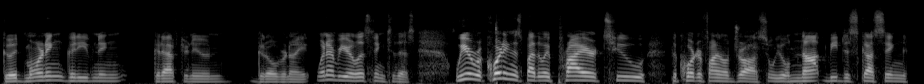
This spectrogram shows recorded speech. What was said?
Good morning, good evening, good afternoon, good overnight, whenever you're listening to this. We are recording this, by the way, prior to the quarterfinal draw, so we will not be discussing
